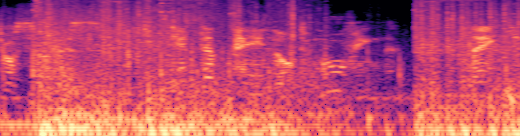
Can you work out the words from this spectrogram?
Your service. Get the payload moving. Thank you.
